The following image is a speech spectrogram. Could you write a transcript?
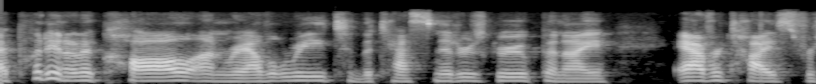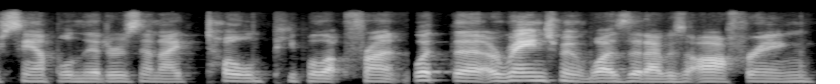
I put in a call on Ravelry to the test knitters group and I advertised for sample knitters and I told people up front what the arrangement was that I was offering.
